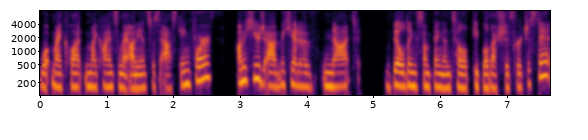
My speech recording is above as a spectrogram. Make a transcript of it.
what my cl- my clients and my audience was asking for. I'm a huge advocate of not building something until people have actually purchased it,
